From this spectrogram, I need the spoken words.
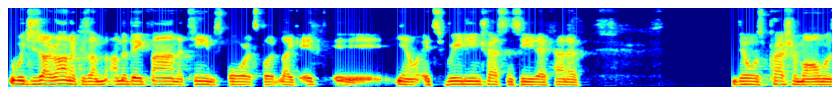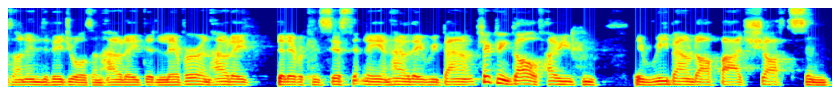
which is ironic because I'm I'm a big fan of team sports, but like it, it, you know, it's really interesting to see that kind of those pressure moments on individuals and how they deliver and how they deliver consistently and how they rebound, particularly in golf, how you can they rebound off bad shots and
